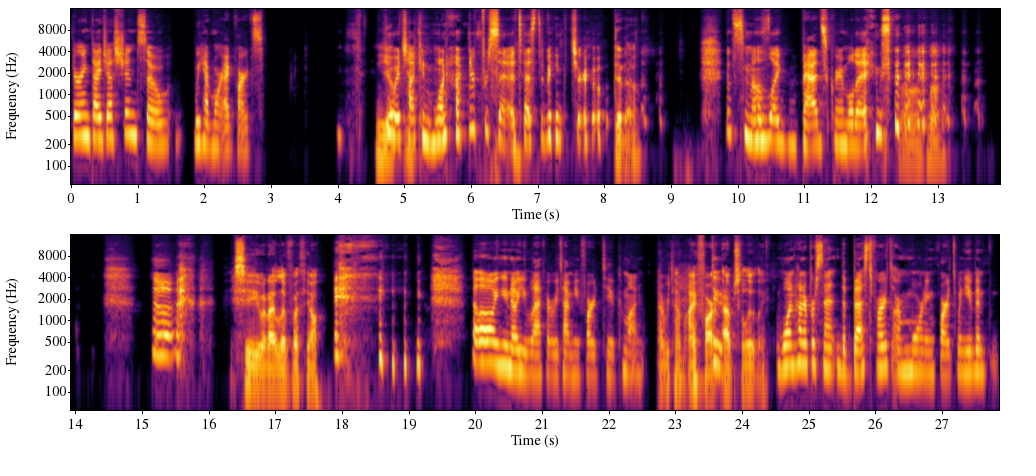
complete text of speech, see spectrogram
during digestion, so we have more egg farts, Yep. which I can 100% attest to being true. Ditto. It smells like bad scrambled eggs. Uh-huh. Uh, See what I live with, y'all? oh, you know you laugh every time you fart too. Come on. Every time I fart, Dude. absolutely. 100% the best farts are morning farts when you've been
